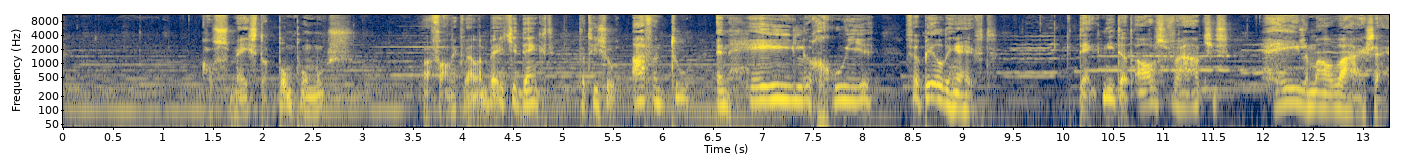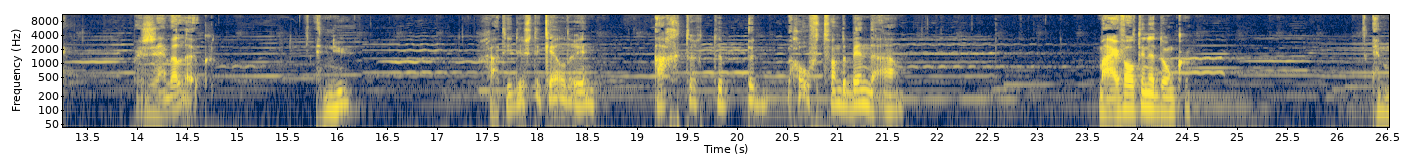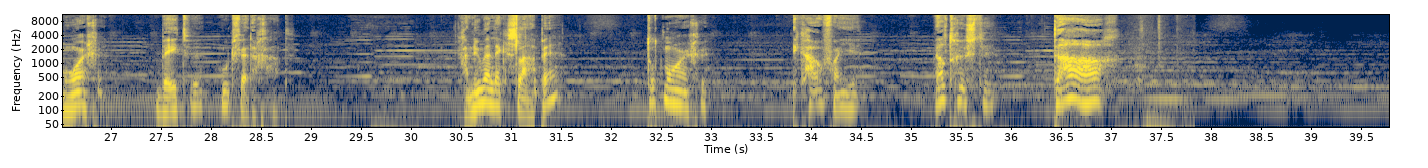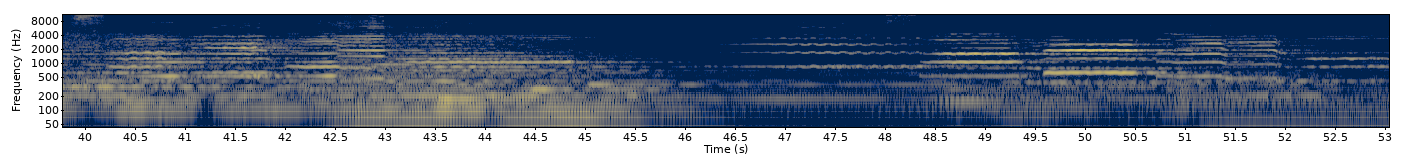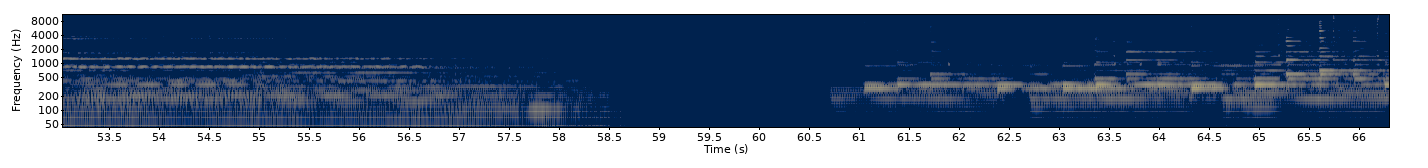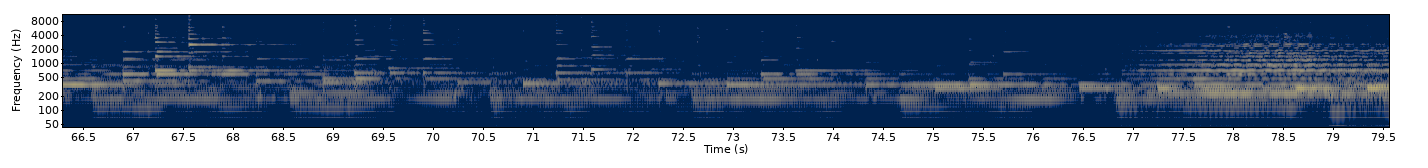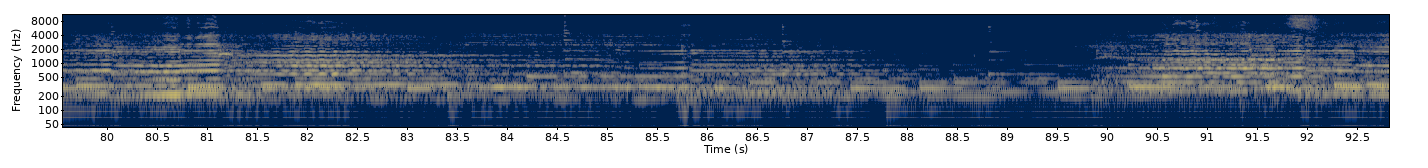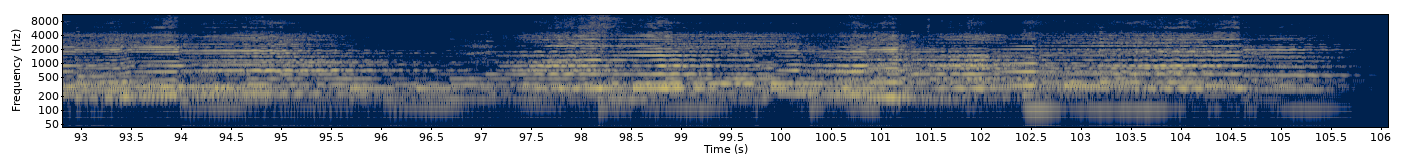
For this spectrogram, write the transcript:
Als meester Pompelmoes, waarvan ik wel een beetje denk dat hij zo af en toe een hele goede verbeelding heeft. Ik denk niet dat al zijn verhaaltjes helemaal waar zijn, maar ze zijn wel leuk. En nu gaat hij dus de kelder in, achter de, het hoofd van de bende aan. Maar hij valt in het donker. En morgen weten we hoe het verder gaat. Ga nu maar lekker slapen, hè? Tot morgen. Ik hou van je. Welterusten. Dag.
